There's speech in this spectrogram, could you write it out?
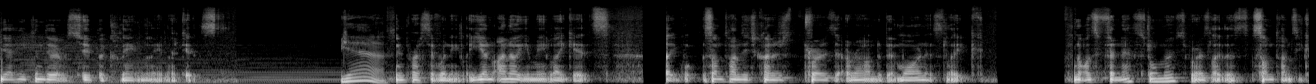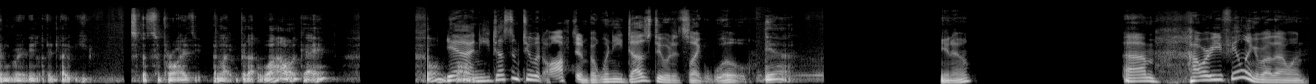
yeah, he can do it super cleanly. Like it's yeah. impressive when he. You know, I know what you mean. Like it's like sometimes he just kind of just throws it around a bit more, and it's like not as finessed almost. Whereas like there's sometimes he can really like like surprise you and like be like, wow, okay. On, Yeah, Thom. and he doesn't do it often, but when he does do it, it's like, whoa, yeah. You know? Um, how are you feeling about that one?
